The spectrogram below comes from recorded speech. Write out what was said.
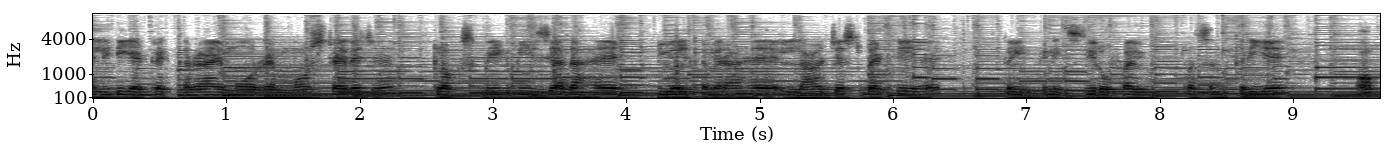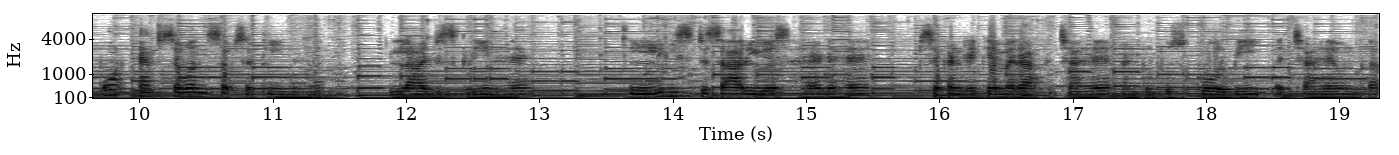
एलईडी अट्रैक्ट कर रहा है मोर रैम मोर स्टोरेज है। क्लॉक स्पीड भी ज़्यादा है ड्यूअल कैमरा है लार्जेस्ट बैटरी है तो इन्फिनिक्स ज़ीरो फाइव पसंद करिए। ओप्पो एफ़ सेवन सबसे तीन है लार्ज स्क्रीन है लीस्ट सार यूएस हेड है। सेकेंडरी कैमरा अच्छा है अंटू टू स्कोर भी अच्छा है उनका,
